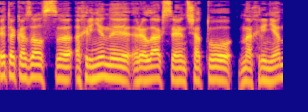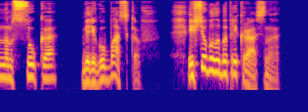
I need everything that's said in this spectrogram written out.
это оказался охрененный релакс энд шато на охрененном, сука, берегу Басков. И все было бы прекрасно.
